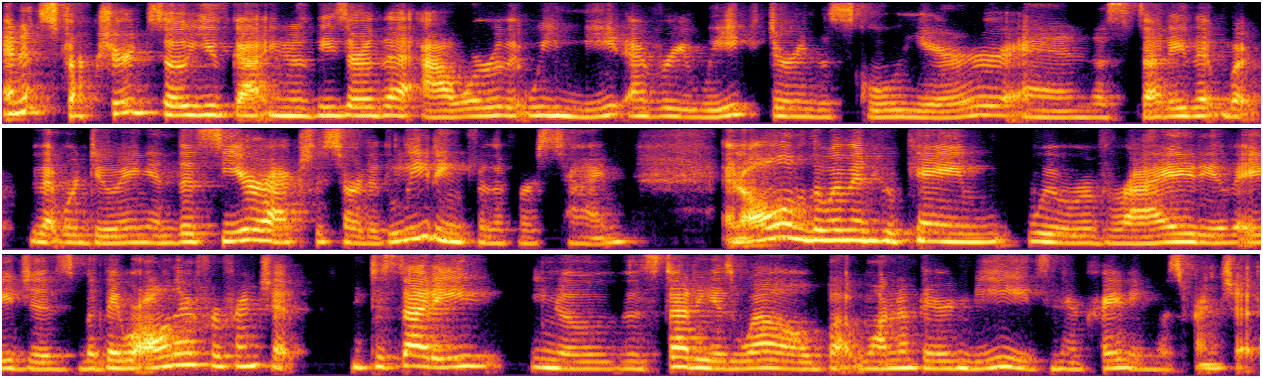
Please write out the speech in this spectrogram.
And it's structured. So you've got you know these are the hour that we meet every week during the school year and the study that what that we're doing. And this year I actually started leading for the first time. And all of the women who came we were a variety of ages but they were all there for friendship. To study you know the study as well but one of their needs and their craving was friendship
